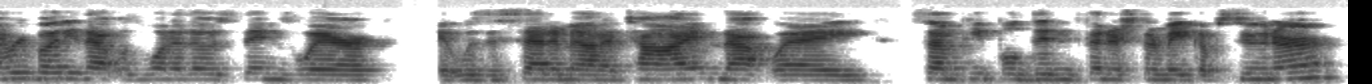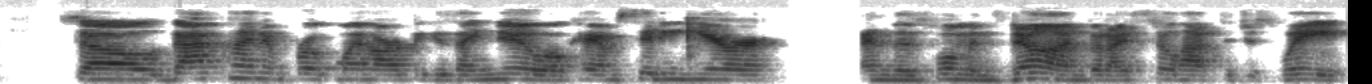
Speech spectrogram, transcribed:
everybody that was one of those things where it was a set amount of time. That way some people didn't finish their makeup sooner. So that kind of broke my heart because I knew, okay, I'm sitting here and this woman's done, but I still have to just wait.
